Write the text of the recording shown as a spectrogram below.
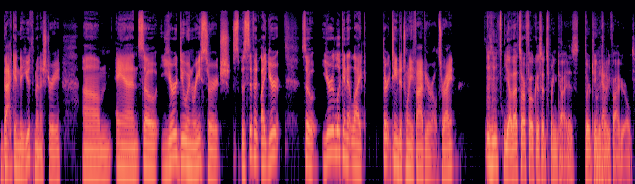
back into youth ministry. Um, and so you're doing research specific, like you're, so you're looking at like 13 to 25 year olds, right? Mm-hmm. Yeah, that's our focus at Springtide is 13 okay. to 25 year olds.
